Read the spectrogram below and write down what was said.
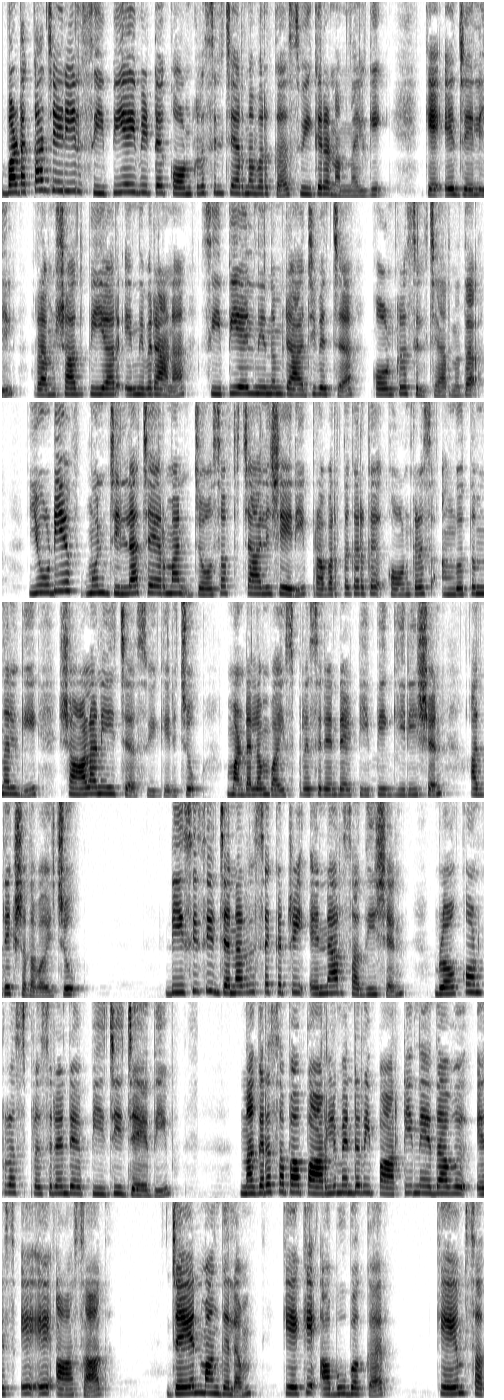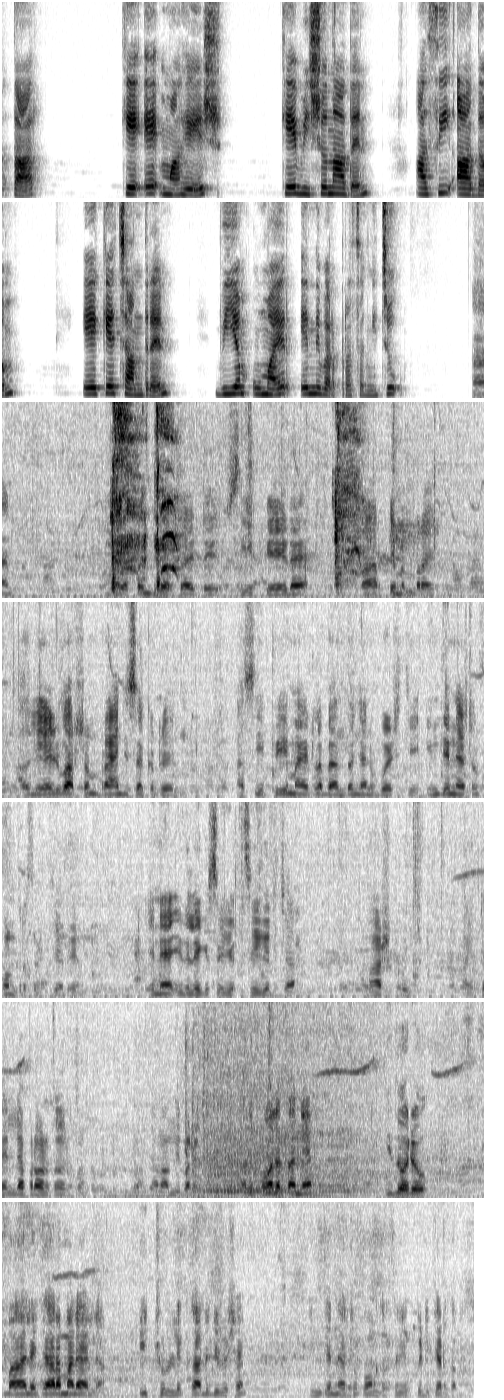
വടക്കാഞ്ചേരിയിൽ C P I വിട്ട് കോൺഗ്രസിൽ ചേർന്നവർക്ക് സ്വീകരണം നൽകി. K A Jaleel Ramshad P R എന്നിവരാണ് സി പി ഐയിൽ നിന്നും രാജിവെച്ച് കോൺഗ്രസിൽ ചേർന്നത്. യു ഡി എഫ് മുൻ ജില്ലാ ചെയർമാൻ ജോസഫ് ചാലിശ്ശേരി പ്രവർത്തകർക്ക് കോൺഗ്രസ് അംഗത്വം നൽകി ഷാളണിയിച്ച് സ്വീകരിച്ചു. മണ്ഡലം vice president T P Gireeshan അധ്യക്ഷത വഹിച്ചു. D C C general secretary N R Satheesan block Congress president P G Jayadeep നഗരസഭ പാർലമെന്ററി പാർട്ടി നേതാവ് S A A Azad Jayan Mangalam K K Aboobacker K M Sathar K A Mahesh K Viswanathan Asi Adam A K Chandran V M Umair എന്നിവർ പ്രസംഗിച്ചു. ഞാൻ party മെമ്പറായിരുന്നു. അതിൽ ഏഴ് വർഷം branch secretary ആയിരുന്നു. ആ സി പി എമ്മായിട്ടുള്ള ബന്ധം ഞാൻ ഉപേക്ഷിച്ച് ഇന്ത്യൻ നാഷണൽ കോൺഗ്രസ് ചേരുകയാണ് എന്നെ ഇതിലേക്ക് സ്വീക- സ്വീകരിച്ച മാഷ്ക്കും എല്ലാ പ്രവർത്തകർക്കും ഞാൻ നന്ദി പറയുന്നു. അതുപോലെ തന്നെ ഇതൊരു ബാല്യക്കാരമല അല്ല ഈ ചുള്ളിക്കാട് ഡിവിഷൻ ഇന്ത്യൻ നാഷണൽ കോൺഗ്രസിനെ പിടിച്ചെടുക്കണം.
